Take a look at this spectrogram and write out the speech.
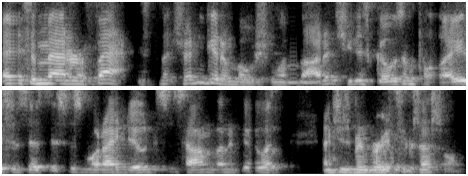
it's a matter of fact. Not, she doesn't get emotional about it. She just goes and plays and says, This is what I do. This is how I'm going to do it. And she's been very successful.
